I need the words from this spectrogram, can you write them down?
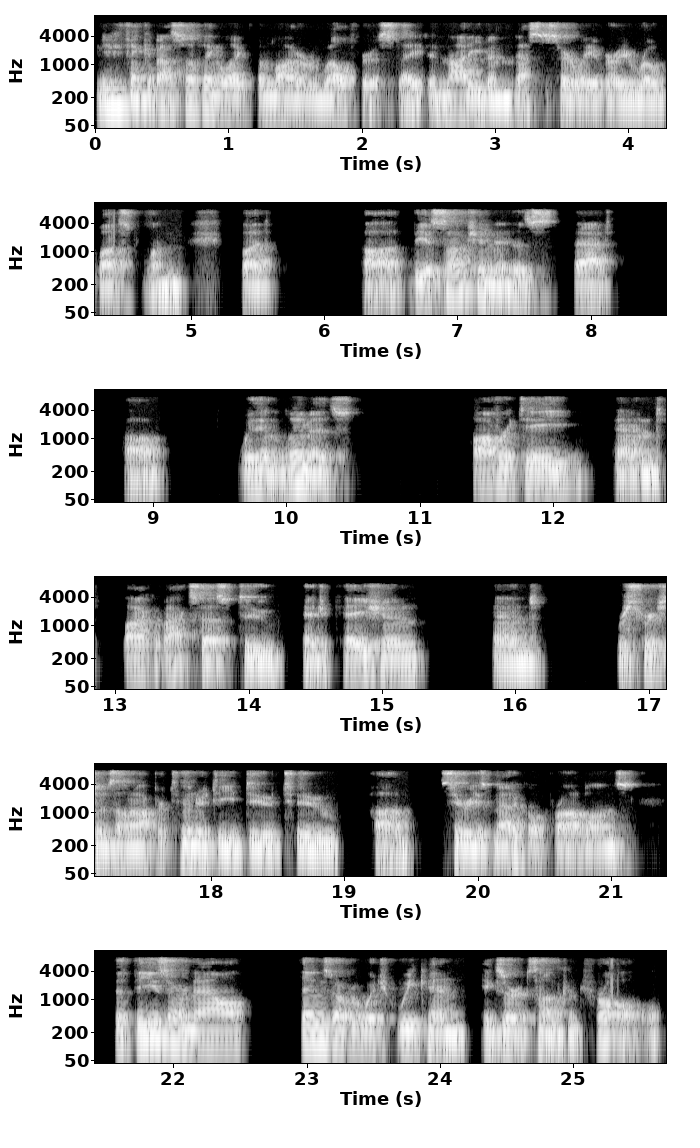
If you think about something like the modern welfare state, and not even necessarily a very robust one, but uh, the assumption is that uh, within limits, poverty and lack of access to education and restrictions on opportunity due to uh, serious medical problems, that these are now things over which we can exert some control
